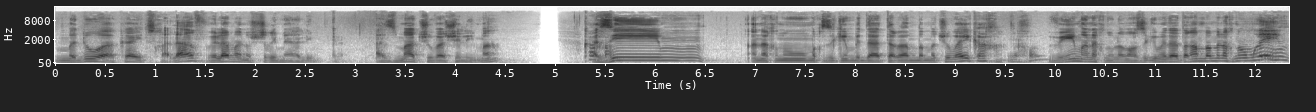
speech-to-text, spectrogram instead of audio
מדוע הקיץ חלף ולמה נושרים מעלים? כן. אז מה התשובה של אמא? ככה. אז אם אנחנו מחזיקים בדעת הרמב"ם, התשובה היא ככה. נכון. ואם אנחנו לא מחזיקים בדעת הרמב"ם, אנחנו אומרים,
